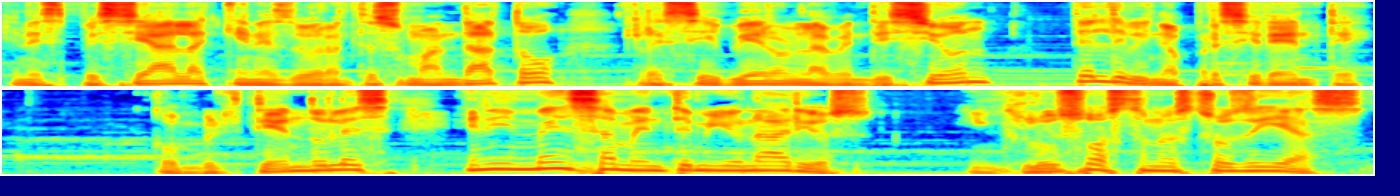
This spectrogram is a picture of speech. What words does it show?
en especial a quienes durante su mandato recibieron la bendición del divino presidente, convirtiéndoles en inmensamente millonarios, incluso hasta nuestros días,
